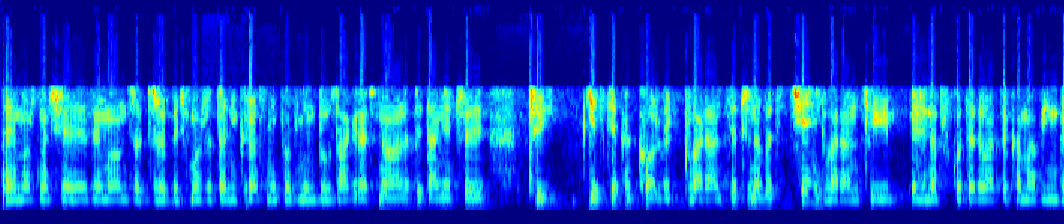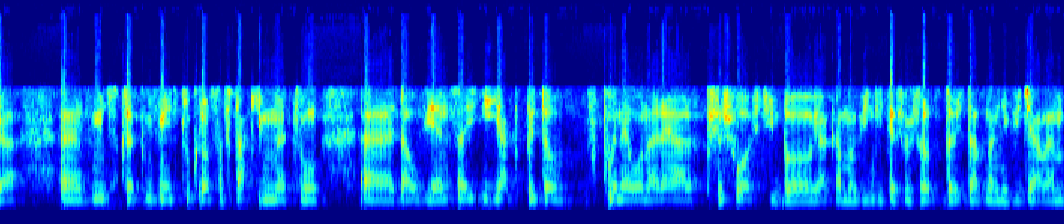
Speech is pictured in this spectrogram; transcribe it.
e, można się wymądrzeć, że być może Toni Kroos nie powinien był zagrać, no ale pytanie, czy, czy jest jakakolwiek gwarancja, czy nawet cień gwarancji, na przykład Eduardo Camavinga e, w miejscu, w Krosa w takim meczu dał więcej i jakby to wpłynęło na Real w przyszłości, bo ja Camavingi też już od dość dawna nie widziałem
